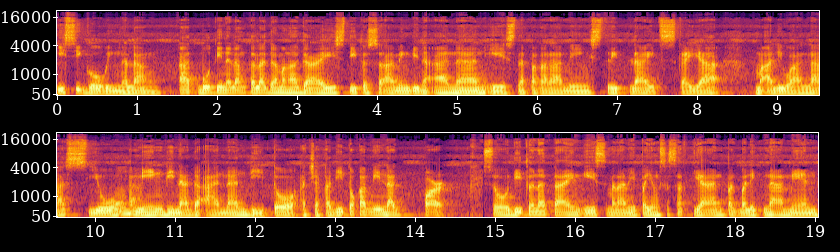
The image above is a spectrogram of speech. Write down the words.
easy going na lang. At buti na lang talaga mga guys dito sa aming dinaanan is napakaraming street lights kaya maaliwalas yung aming dinadaanan dito. At saka dito kami nag-park. So dito na time is marami pa yung sasakyan. Pagbalik namin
